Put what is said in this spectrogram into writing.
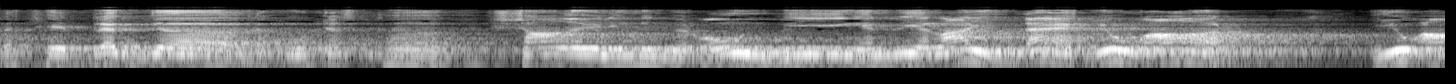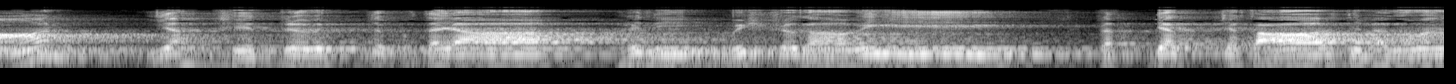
the Kshetrajya, the Kutastha, shining in your own being and Hridi Vishwagavi Pratyakchakarti Bhagavan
